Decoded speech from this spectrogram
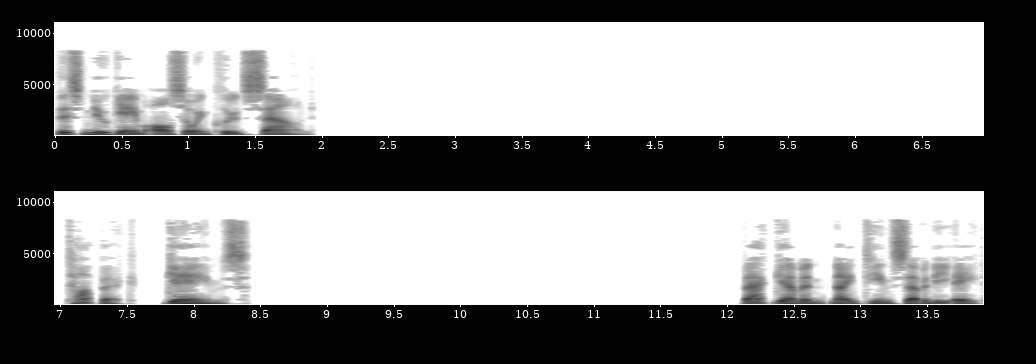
this new game also includes sound. Games Backgammon 1978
